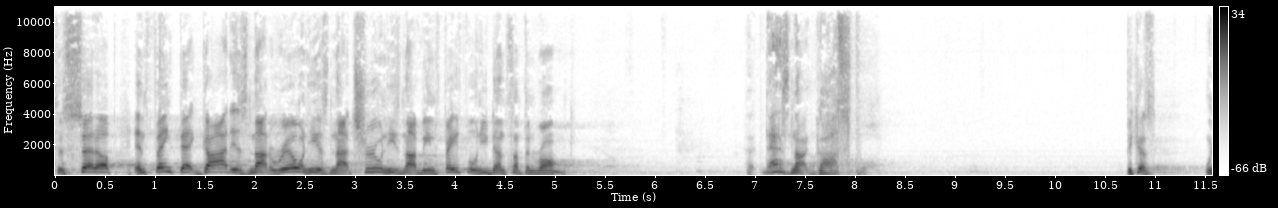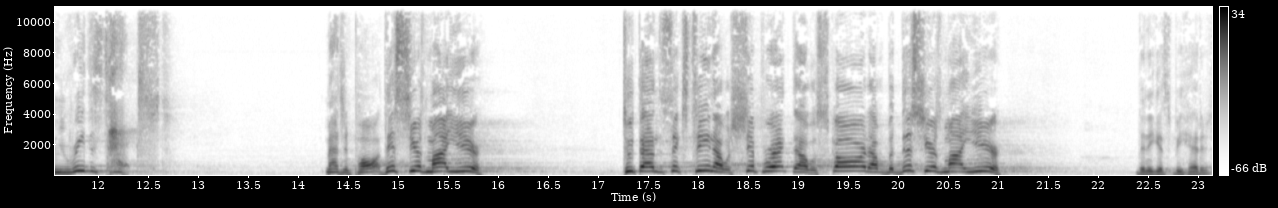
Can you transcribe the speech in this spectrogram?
to set up and think that God is not real and He is not true and He's not being faithful and you've done something wrong. That is not gospel. Because when you read this text, Imagine Paul, this year's my year. 2016, I was shipwrecked, I was scarred, I, but this year's my year. Then he gets beheaded.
